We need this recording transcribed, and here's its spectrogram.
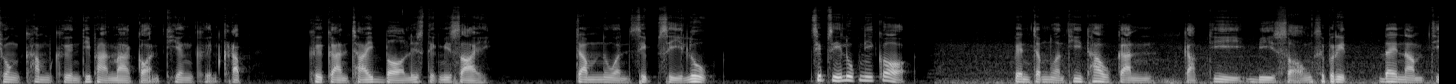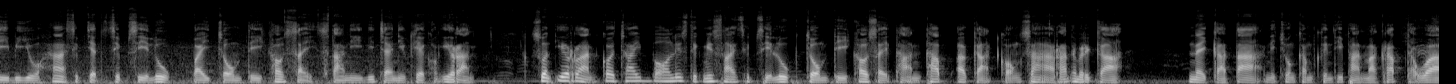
ช่วงค่ำคืนที่ผ่านมาก่อนเที่ยงคืนครับ คือการใช้บอลลิสติกมิสไซล์จำนวน 14 ลูก 14 ลูกนี้ก็เป็นจำนวนที่เท่ากันกับที่ B2 Spirit ได้นำ GBU 57 14 ลูกไปโจมตีเข้าใส่สถานีวิจัยนิวเคลียร์ของอิหร่าน ส่วนอิหร่านก็ใช้บอลลิสติกมิสไซล์ 14 ลูกโจมตีเข้าใส่ฐานทัพอากาศของสหรัฐอเมริกา ในกาตาร์ในช่วงค่ำคืนที่ผ่านมาครับ แต่ว่า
